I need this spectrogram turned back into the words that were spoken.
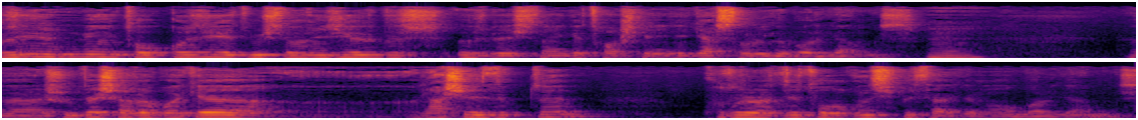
bir ming to'qqiz yuz yetmish to'rtinchi yili biz o'zbekistonga toshkentga gastrolga borganmiz. Shunda sharof aka rashidovni qudratli to'lqin spektaklini olib borganmiz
